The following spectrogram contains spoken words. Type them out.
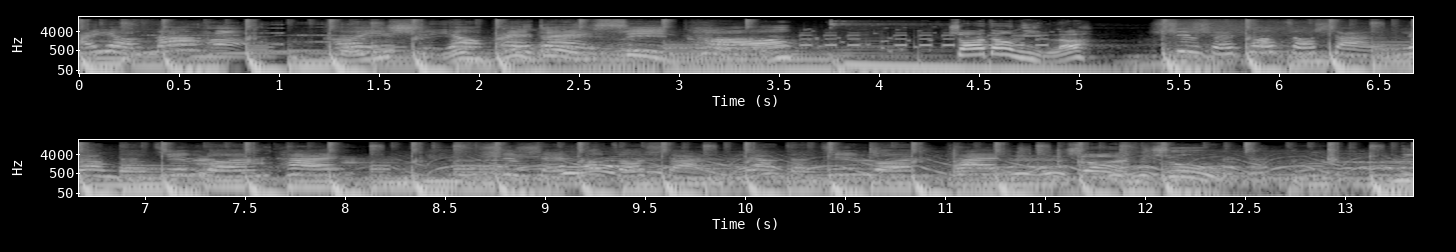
还有呢？可以使用配对系统。抓到你了！是谁偷走闪亮的金轮胎？是谁偷走闪亮的金轮胎？站住！你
